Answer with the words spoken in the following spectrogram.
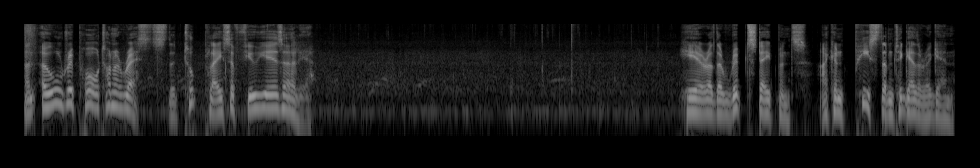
An old report on arrests that took place a few years earlier. Here are the ripped statements. I can piece them together again.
